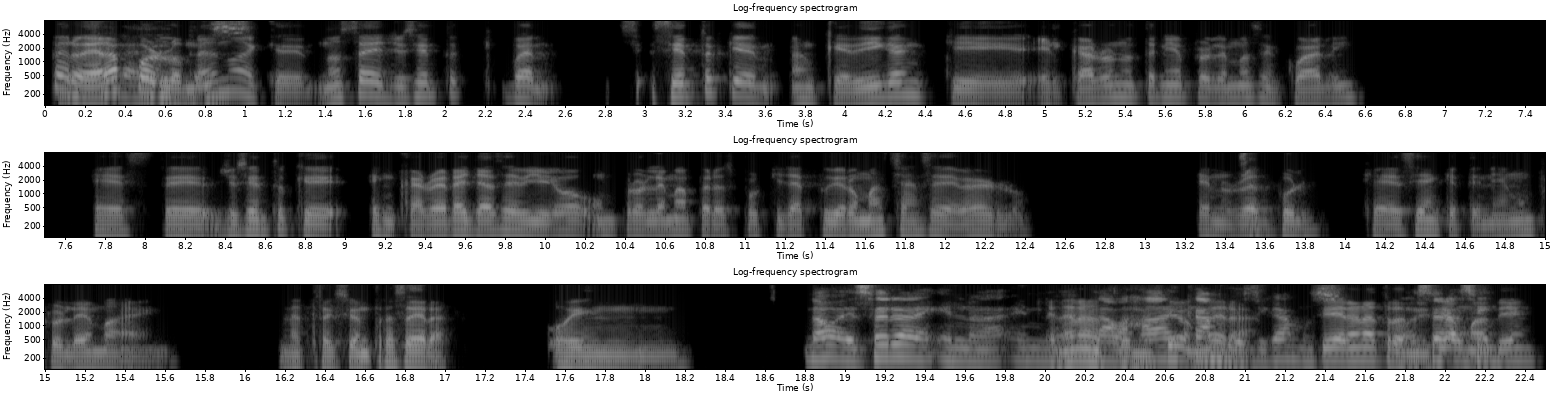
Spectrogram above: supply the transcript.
Pero muy era por lo mismo pegaditos. de que, no sé, yo siento, que- bueno, siento que aunque digan que el carro no tenía problemas en quali, este, yo siento que en carrera ya se vio un problema, pero es porque ya tuvieron más chance de verlo en. Red Bull, que decían que tenían un problema en, en la tracción trasera o en, No, esa era en la, en la, era en la la bajada de cambios, era. digamos. Sí, era en la transmisión más bien.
